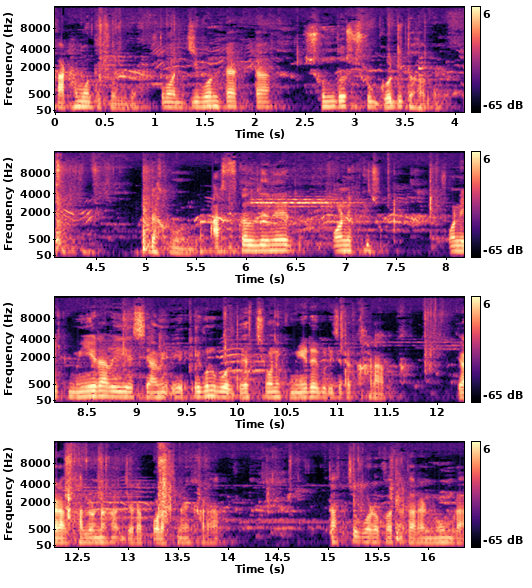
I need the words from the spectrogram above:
কাঠামোতে চলবে। তোমার জীবনটা একটা সুন্দর সুগঠিত হবে। দেখো বন্ধু, আজকাল দিনের অনেক কিছু, অনেক মেয়েরা বেরিয়েছে। আমি এগুলো বলতে যাচ্ছি, অনেক মেয়েরা বেরিয়েছে যেটা খারাপ। যারা ভালো না, যারা পড়াশোনায় খারাপ। তার চেয়ে বড়ো কথা তারা নোংরা।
